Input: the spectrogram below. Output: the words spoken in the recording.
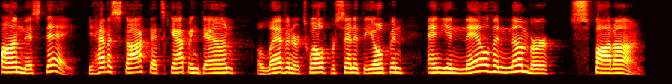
on this day. You have a stock that's gapping down 11 or 12% at the open, and you nail the number spot on.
